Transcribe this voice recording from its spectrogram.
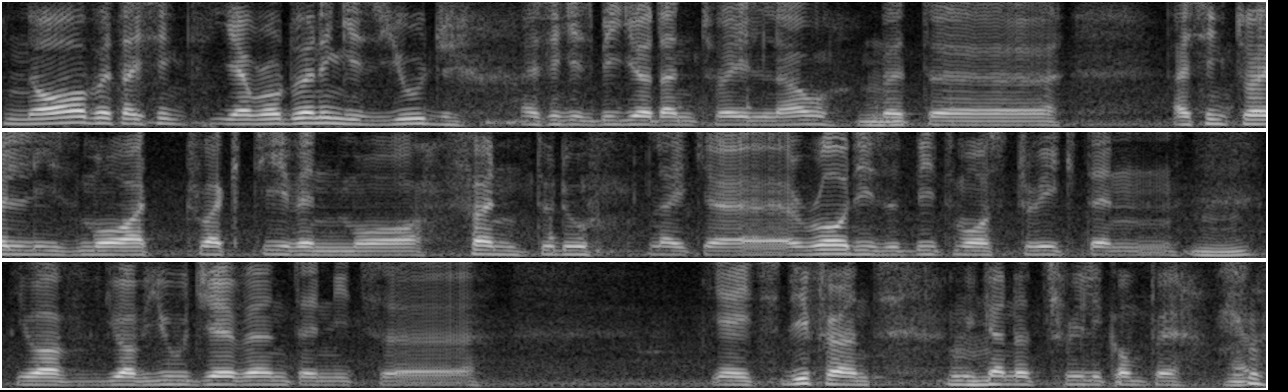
No, but I think yeah, road running is huge. I think it's bigger than trail now. But uh, I think trail is more attractive and more fun to do. Like uh, road is a bit more strict and you have you have huge event and it's uh, yeah it's different. We cannot really compare.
